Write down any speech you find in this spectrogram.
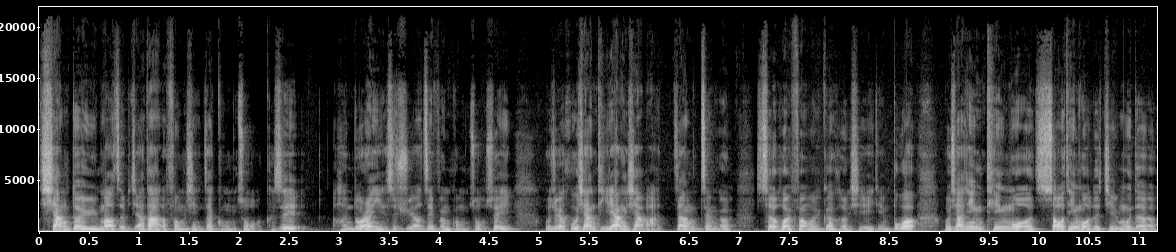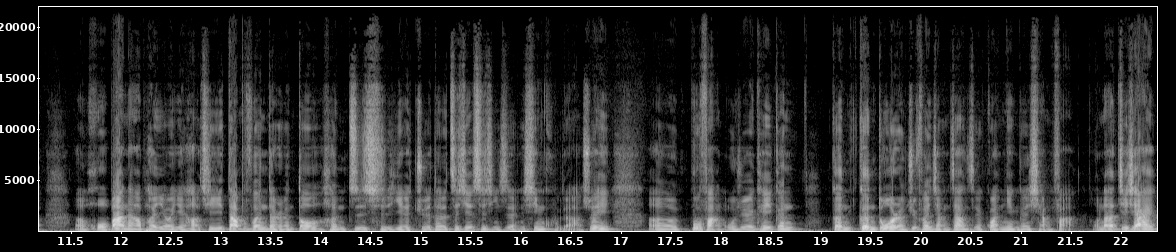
相对于冒着比较大的风险在工作，可是。很多人也是需要这份工作，所以我觉得互相体谅一下吧，让整个社会氛围更和谐一点。不过我相信听我收听我的节目的呃伙伴啊朋友也好，其实大部分的人都很支持，也觉得这些事情是很辛苦的啊。所以呃不妨我觉得可以跟更更多人去分享这样子的观念跟想法。那接下来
